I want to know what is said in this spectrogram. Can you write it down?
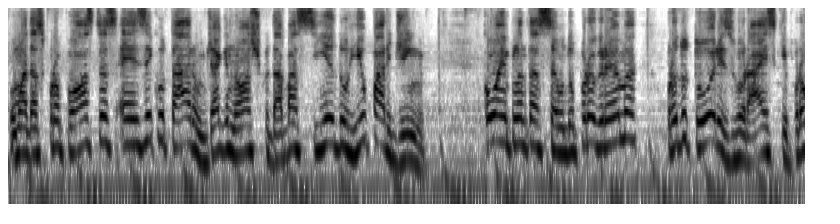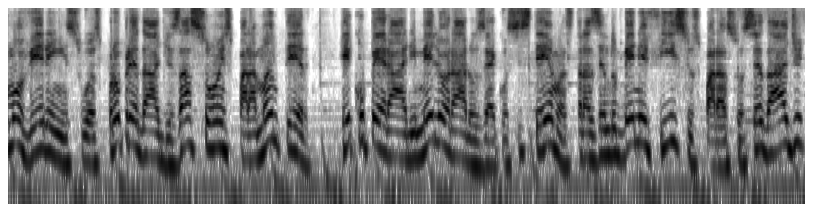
Uma das propostas é executar um diagnóstico da bacia do Rio Pardinho. Com a implantação do programa, produtores rurais que promoverem em suas propriedades ações para manter, recuperar e melhorar os ecossistemas, trazendo benefícios para a sociedade,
